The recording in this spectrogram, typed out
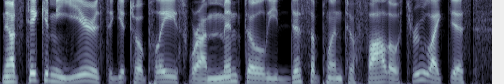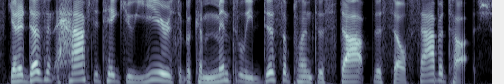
Now, it's taken me years to get to a place where I'm mentally disciplined to follow through like this, yet it doesn't have to take you years to become mentally disciplined to stop the self sabotage.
